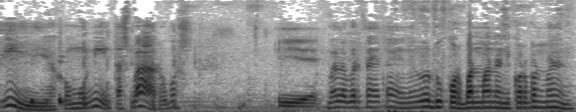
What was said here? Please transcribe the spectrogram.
iya komunitas baru bos. iya. Malah bertanya-tanya, lu korban mana nih korban mana nih?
